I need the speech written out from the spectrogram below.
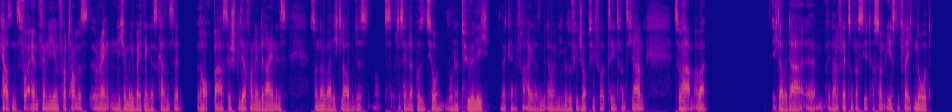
Cousins vor Anthony und vor Thomas ranken. Nicht unbedingt, weil ich denke, dass Cousins der brauchbarste Spieler von den dreien ist, sondern weil ich glaube, dass auf der Center-Position, wo natürlich, na, keine Frage, da sind mittlerweile nicht mehr so viele Jobs wie vor 10, 20 Jahren zu haben, aber ich glaube, da, ähm, wenn da eine Verletzung passiert, hast du am ehesten vielleicht Not.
